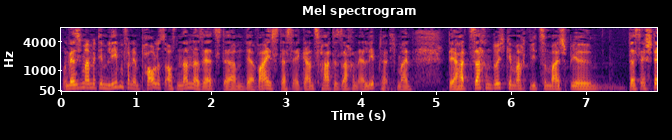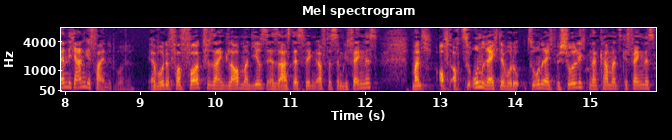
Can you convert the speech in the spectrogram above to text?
Und wer sich mal mit dem Leben von dem Paulus auseinandersetzt, der, der weiß, dass er ganz harte Sachen erlebt hat. Ich meine, der hat Sachen durchgemacht, wie zum Beispiel, dass er ständig angefeindet wurde. Er wurde verfolgt für seinen Glauben an Jesus. Er saß deswegen öfters im Gefängnis. Manch, oft auch zu Unrecht. Er wurde zu Unrecht beschuldigt und dann kam er ins Gefängnis.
